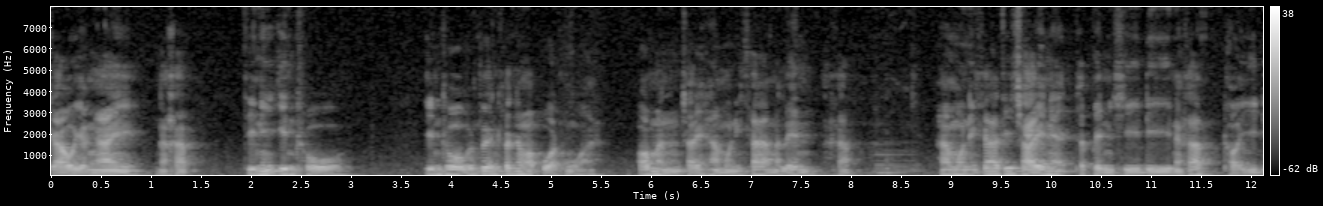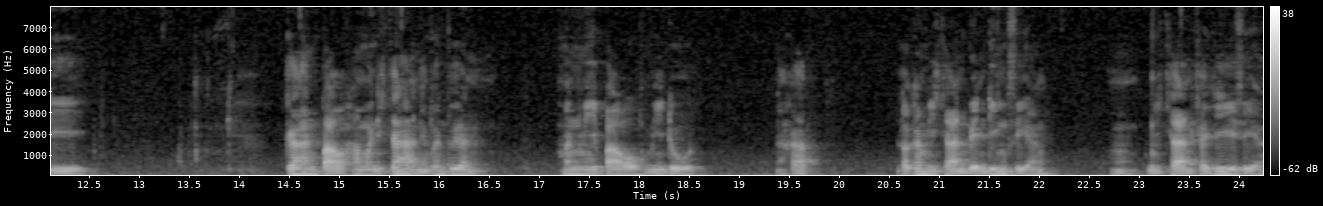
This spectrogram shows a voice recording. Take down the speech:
เกายังไงนะครับ ทีนี้อินโทรอินโทรเพื่อนๆก็จะมาปวดหัว เพราะมันใช้ฮาร์โมนิก้ามาเล่นนะครับฮาร์โมนิก้าที่ใช้เนี่ยจะเป็นคีย์ดีนะครับถอ ED การเป่าฮาร์โมนิก้าเนี่ยเพื่อนๆ มันมีเป่ามีดูดนะครับ แล้วก็มีการเบนดิ้งเสียงมมีการขยี้เสียง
